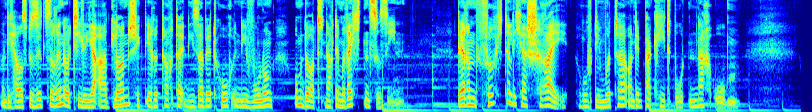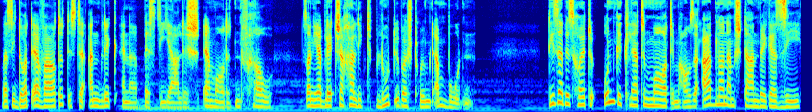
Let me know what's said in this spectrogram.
Und die Hausbesitzerin Ottilia Adlon schickt ihre Tochter Elisabeth hoch in die Wohnung, um dort nach dem Rechten zu sehen. Deren fürchterlicher Schrei ruft die Mutter und den Paketboten nach oben. Was sie dort erwartet, ist der Anblick einer bestialisch ermordeten Frau. Sonja Blätschacher liegt blutüberströmt am Boden. Dieser bis heute ungeklärte Mord im Hause Adlon am Starnberger See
